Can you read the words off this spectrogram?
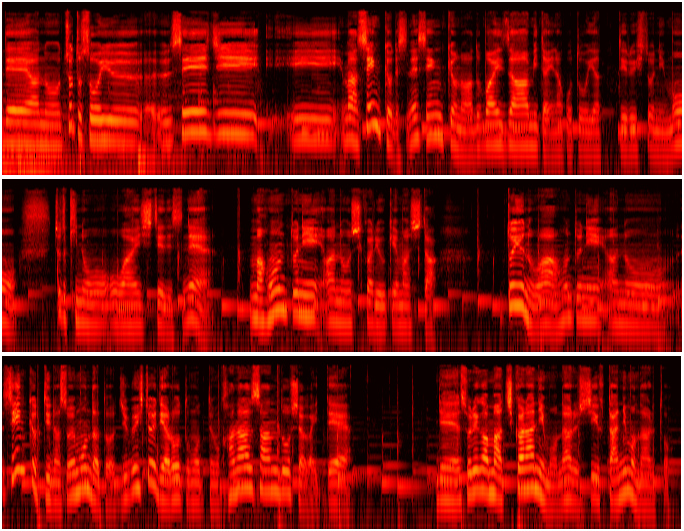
であのちょっとそういう政治まあ選挙ですね選挙のアドバイザーみたいなことをやってる人にもちょっと昨日お会いしてですねまあ本当にあの叱り受けました。というのは本当にあの選挙っていうのはそういうもんだと自分一人でやろうと思っても必ず賛同者がいてでそれがまあ力にもなるし負担にもなると。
